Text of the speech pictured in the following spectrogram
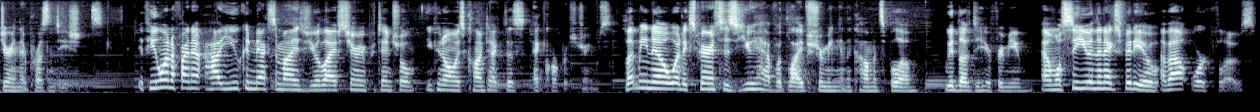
during their presentations. If you want to find out how you can maximize your live streaming potential, you can always contact us at Corporate Streams. Let me know what experiences you have with live streaming in the comments below. We'd love to hear from you. And we'll see you in the next video about workflows.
